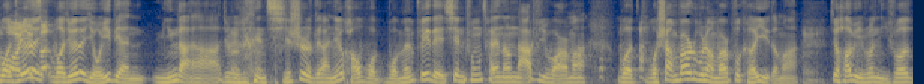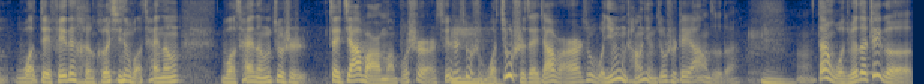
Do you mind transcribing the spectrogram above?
我觉得，我觉得有一点敏感啊，就是有点歧视的感觉。好，我我们非得现充才能拿出去玩吗？我我上班路上玩不可以的吗嗯？就好比说，你说我得非得很核心，我才能我才能就是在家玩吗？不是，其实就是嗯我就是在家玩，就我应用场景就是这样子的。嗯嗯，但我觉得这个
